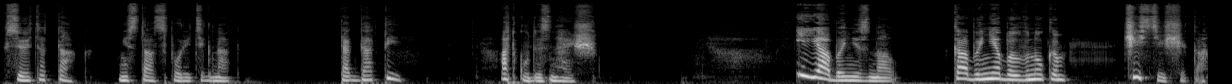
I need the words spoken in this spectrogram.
Все это так, не стал спорить Игнат. Тогда ты откуда знаешь? И я бы не знал, кабы не был внуком чистильщика,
